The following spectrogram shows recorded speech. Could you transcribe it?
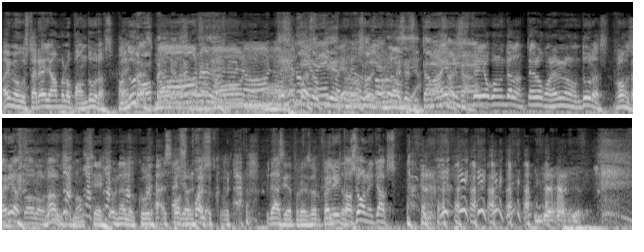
A mí me gustaría llevármelo para Honduras. no, ¿Honduras? No, no, no, no, no. Déjenoslo no puede, quieto, nosotros lo Colombia. necesitamos acá. yo con un delantero con él en Honduras. Rompería todos los lados, ¿no? Sería una locura. sería una supuesto. locura. Gracias, profesor. Felicitaciones, Jackson. Gracias.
